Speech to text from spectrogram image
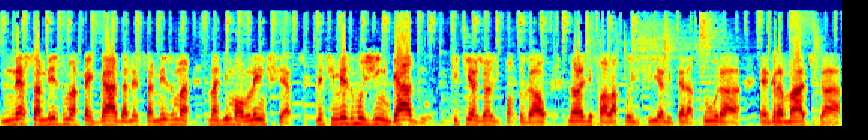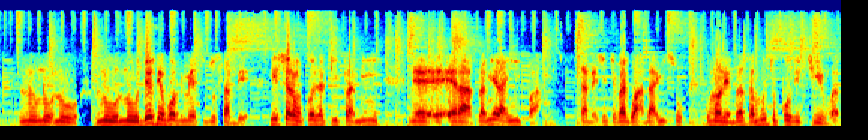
nessa mesma pegada, nessa mesma madimolência, nesse mesmo gingado que tinha Jorge Portugal na hora de falar poesia, literatura, é, gramática, no, no, no, no desenvolvimento do saber. Isso era uma coisa que para mim é, era para mim era ímpar. Sabe? A gente vai guardar isso com uma lembrança muito positiva.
